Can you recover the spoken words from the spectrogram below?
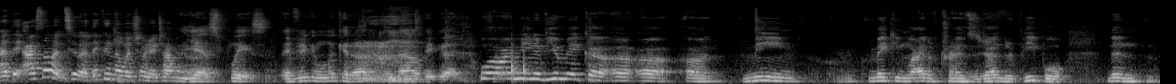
I think I saw it too. I think I know which one you're talking about. Yes, please. If you can look it up, then that would be good. Well, I mean, if you make a, a, a, a meme making light of transgender people, then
